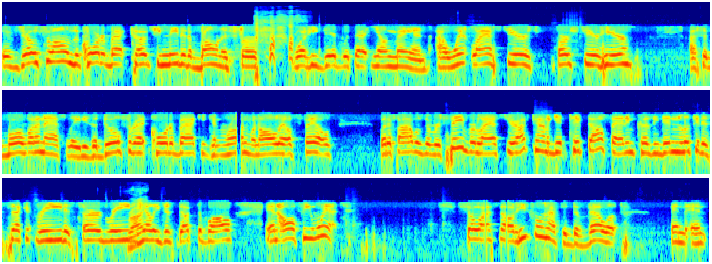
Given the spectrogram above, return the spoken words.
If Joe Sloan's a quarterback coach, he needed a bonus for what he did with that young man. I went last year, his first year here. I said, boy, what an athlete. He's a dual threat quarterback. He can run when all else fails. But if I was a receiver last year, I'd kind of get ticked off at him because he didn't look at his second read, his third read. Right. Hell, he just ducked the ball, and off he went. So I thought he's going to have to develop, and and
